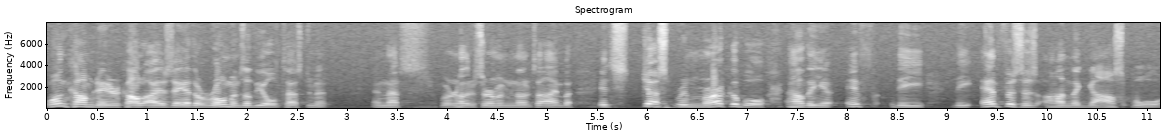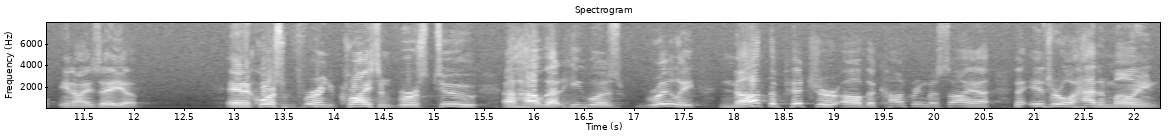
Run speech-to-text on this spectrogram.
One commentator called Isaiah the Romans of the Old Testament, and that's for another sermon another time, but it's just remarkable how the, the, the emphasis on the gospel in Isaiah. And of course, referring to Christ in verse 2, uh, how that he was really not the picture of the conquering Messiah that Israel had in mind.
